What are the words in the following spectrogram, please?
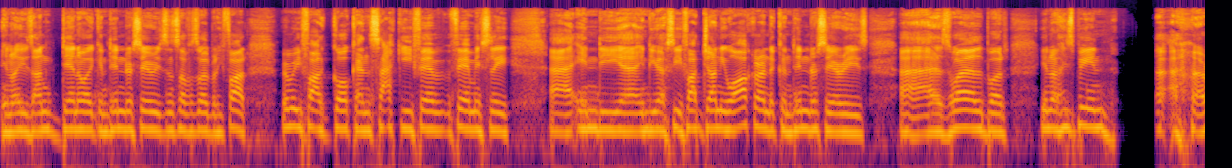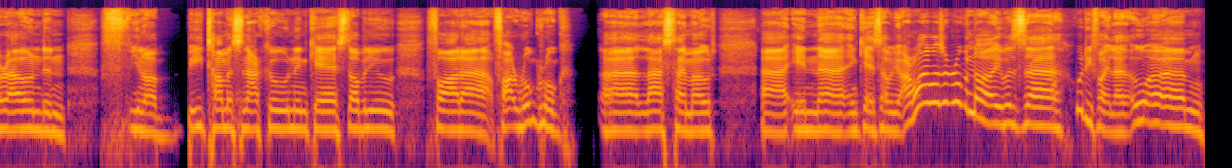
You know, he was on Dana Contender Series and stuff as well. But he fought. Remember, he fought Gokhan Saki fam- famously uh, in the uh, in the UFC. He fought Johnny Walker on the Contender Series uh, as well. But you know, he's been uh, around and you know beat Thomas Narkun in KSW. Fought uh, fought Rug Rug uh, last time out uh, in uh, in KSW. Or why was it Rug? No, it was uh, who did he fight last? Um,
